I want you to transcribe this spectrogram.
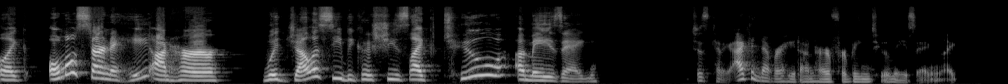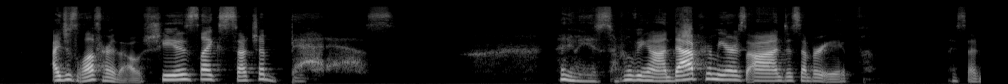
like almost starting to hate on her with jealousy because she's like too amazing. Just kidding. I could never hate on her for being too amazing. Like, I just love her though. She is like such a badass. Anyways, moving on. That premieres on December 8th. I said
